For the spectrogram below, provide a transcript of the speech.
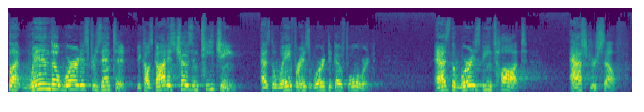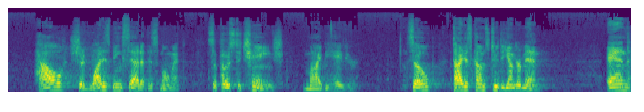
but when the word is presented, because God has chosen teaching as the way for his word to go forward, as the word is being taught, ask yourself, how should what is being said at this moment supposed to change my behavior? So Titus comes to the younger men. And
